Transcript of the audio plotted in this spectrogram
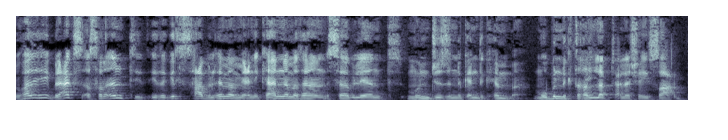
وهذه هي بالعكس أصلا أنت إذا قلت أصحاب الهمم يعني كأنه مثلا السبب اللي أنت منجز إنك عندك همة مو بإنك تغلبت على شيء صعب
